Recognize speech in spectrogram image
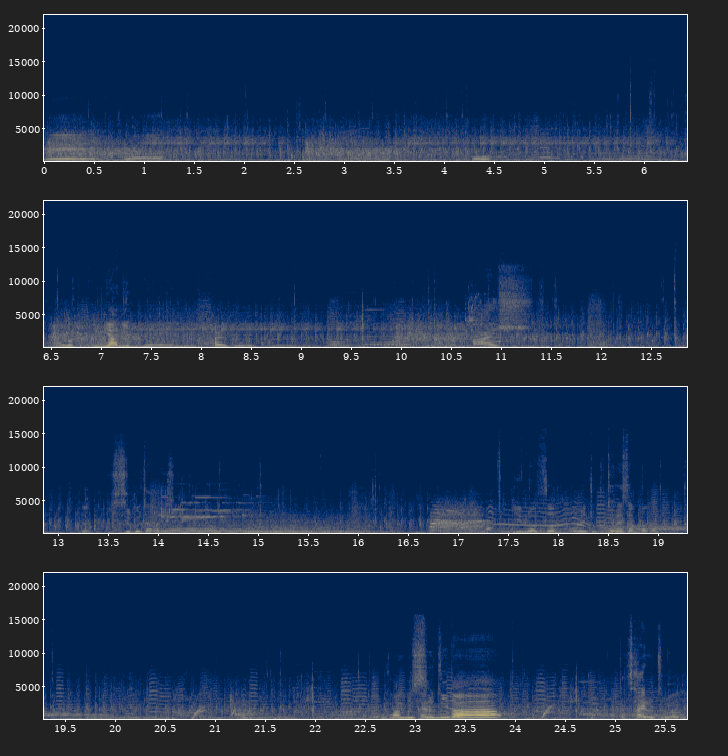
그래 좋아 오. 아 이것도 공략이 있네. 팔도. 아이씨 그냥 있을 걸 짜가지고. 일로 왔어? 야, 왼쪽 끝에서 안 나가? 그리고 사이로 믿습니다. 딱 사이로 들어가야 돼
